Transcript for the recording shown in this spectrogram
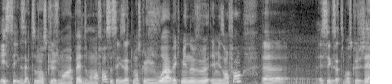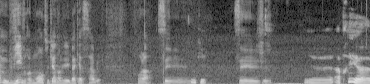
Et c'est exactement ce que je m'en rappelle de mon enfance, et c'est exactement ce que je vois avec mes neveux et mes enfants. Euh, et c'est exactement ce que j'aime vivre, moi en tout cas, dans les bacs à sable. Voilà, c'est. Ok. c'est je- euh, après, euh,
